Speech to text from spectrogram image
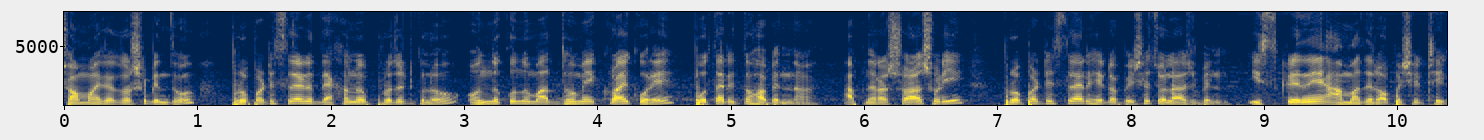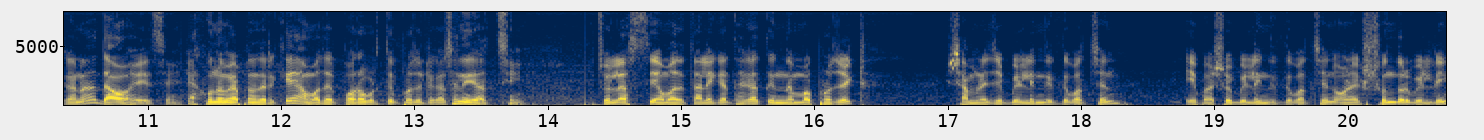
সম্মানিত দর্শক বিন্দু প্রপার্টি সেলারে দেখানো প্রজেক্টগুলো অন্য কোনো মাধ্যমে ক্রয় করে প্রতারিত হবেন না। আপনারা সরাসরি প্রপার্টি সেলার হেড অফিসে চলে আসবেন। স্ক্রিনে আমাদের অফিসের ঠিকানা দেওয়া হয়েছে। এখন আমি আপনাদেরকে আমাদের পরবর্তী প্রজেক্টের কাছে নিয়ে যাচ্ছি। চলে আসছি আমাদের তালিকা থাকা তিন নম্বর প্রজেক্ট সামনে যে বিল্ডিং দেখতে পাচ্ছেন এ পাশেও বিল্ডিং দেখতে পাচ্ছেন, অনেক সুন্দর বিল্ডিং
